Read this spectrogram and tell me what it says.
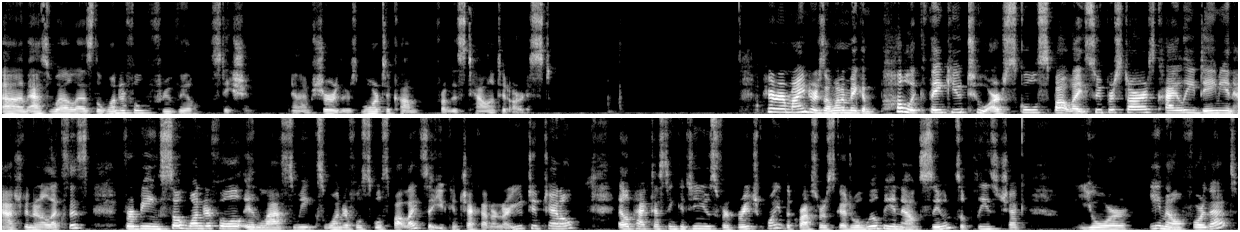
um, as well as the wonderful Fruitvale Station. And I'm sure there's more to come from this talented artist. Are reminders. I want to make a public thank you to our school spotlight superstars, Kylie, Damien, Ashvin, and Alexis, for being so wonderful in last week's wonderful school spotlights that you can check out on our YouTube channel. ELPAC testing continues for Bridgepoint. The crossword schedule will be announced soon, so please check your email for that.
